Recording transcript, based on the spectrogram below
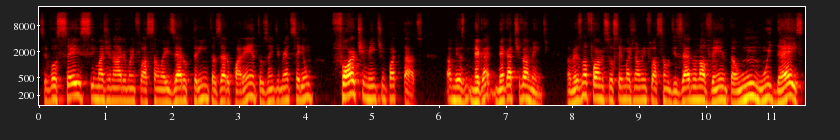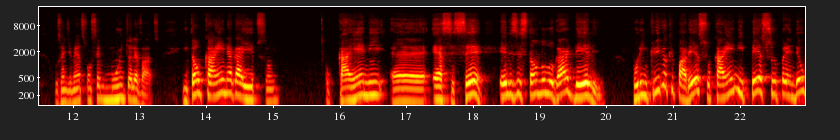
se vocês imaginarem uma inflação aí 0,30, 0,40, os rendimentos seriam fortemente impactados, negativamente. Da mesma forma, se você imaginar uma inflação de 0,90, 1, 1,10, os rendimentos vão ser muito elevados. Então, o KNHY, o KNSC, eles estão no lugar dele. Por incrível que pareça, o KNP surpreendeu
